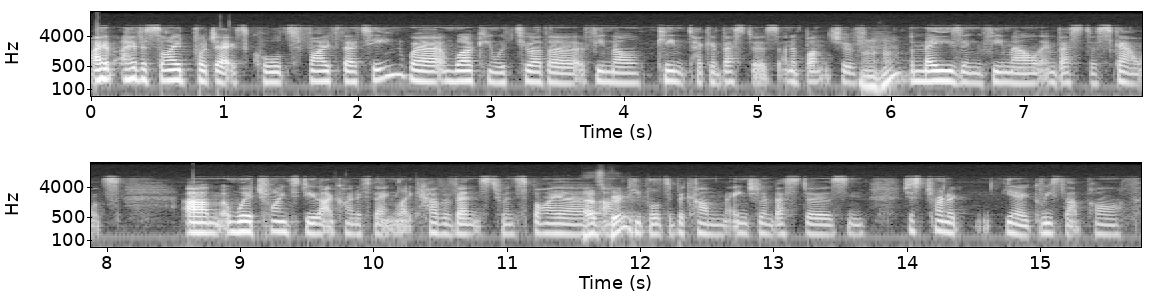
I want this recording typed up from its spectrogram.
I, have, I have a side project called Five Thirteen where I'm working with two other female clean tech investors and a bunch of mm-hmm. amazing female investor scouts um, and we're trying to do that kind of thing, like have events to inspire um, people to become angel investors and just trying to, you know, grease that path.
